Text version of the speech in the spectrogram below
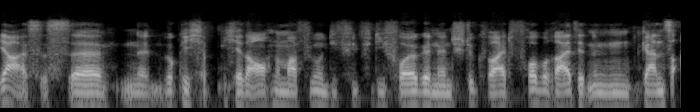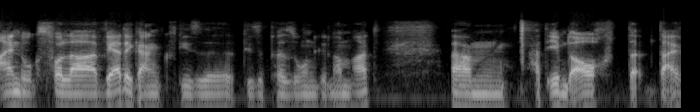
ja, es ist äh, ne, wirklich, ich habe mich ja auch nochmal für die, für die Folge ein Stück weit vorbereitet, ein ganz eindrucksvoller Werdegang diese, diese Person genommen hat. Ähm, hat eben auch da, da,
